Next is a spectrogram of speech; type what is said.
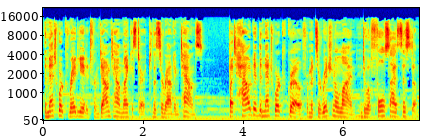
the network radiated from downtown Lancaster to the surrounding towns. But how did the network grow from its original line into a full size system?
